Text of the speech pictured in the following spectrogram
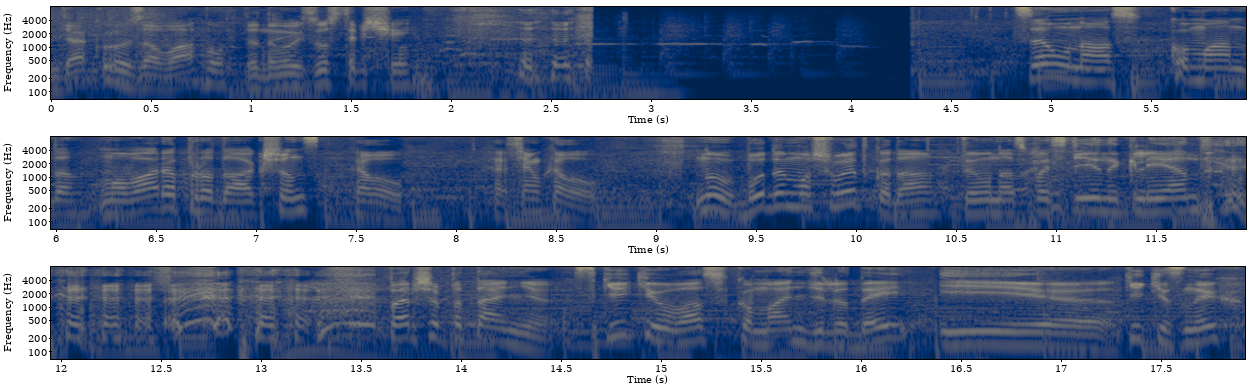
Дякую за увагу. До нових зустрічей. Це у нас команда Мовари Productions. Hello. Всім hello. Ну, будемо швидко, да? Ти у нас постійний клієнт. Перше питання: скільки у вас в команді людей і скільки з них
